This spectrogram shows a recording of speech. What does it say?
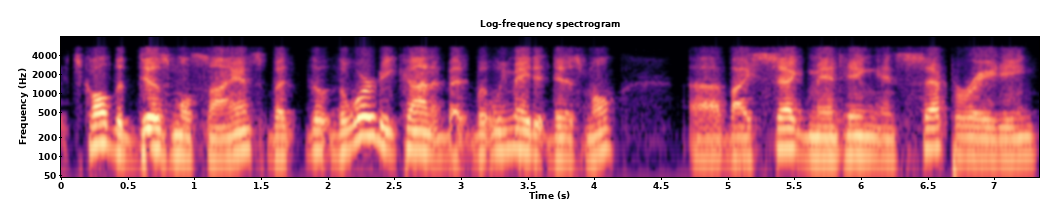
it's called the dismal science, but the the word econ, but but we made it dismal uh, by segmenting and separating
